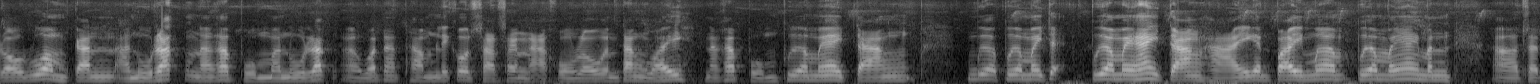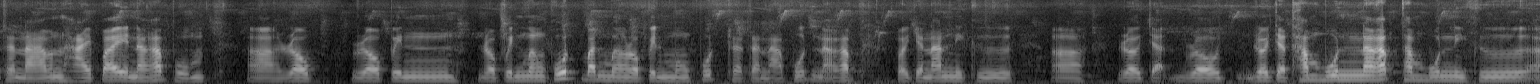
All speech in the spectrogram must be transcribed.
เราร่วมกันอนุรักษ์นะครับ ผมอนุรักษ์วัฒนธรรมและก็ศาสนาของเรากันตั้งไว้นะครับ ผมเพื่อไม่ให้จางเมื่อเพื่อไม่จะเพื่อไม่ให้จางหายกันไป เมื่อเพื่อไม่ให้มันศาสนามันหายไปนะครับ ผมเรา เราเป็นเราเป็นเมืองพุทธบ้านเมืองเราเป็นเมืองพุทธศาสนาพุทธนะครับ เพราะฉะนั้นนี่คืออเราจะเราเราจะทำบุญนะครับทำบุญนี่คืออ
